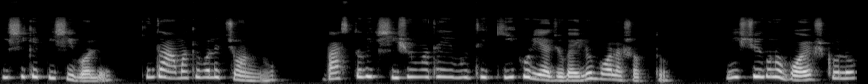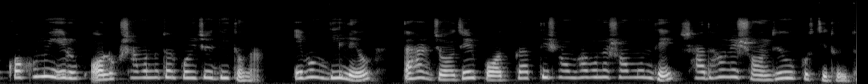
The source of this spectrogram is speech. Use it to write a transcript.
পিসিকে পিসি বলে, কিন্তু আমাকে বলে চন্ন। বাস্তবিক শিশুর মাথায় এই বুদ্ধি কি করিয়া যোগাইল বলা শক্ত। নিশ্চয়ই কোনো বয়স্ক লোক কখনোই এরূপ অলোক সামান্যতার পরিচয় দিত না এবং দিলেও তাহার জজের পদপ্রাপ্তি সম্ভাবনা সম্বন্ধে সাধারণের সন্দেহ উপস্থিত হইত।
